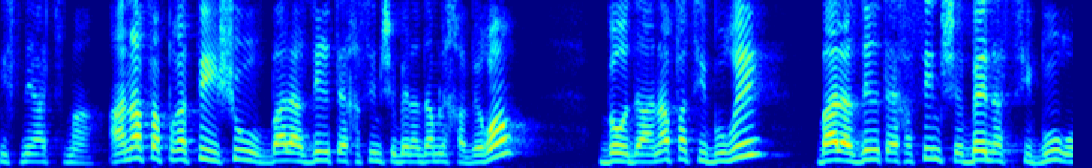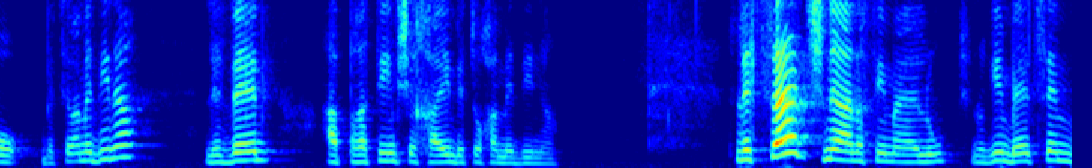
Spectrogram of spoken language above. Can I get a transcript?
בפני עצמה. הענף הפרטי, שוב, בא להסדיר את היחסים שבין אדם לחברו, בעוד הענף הציבורי בא להסדיר את היחסים שבין הציבור, או בעצם המדינה, לבין הפרטים שחיים בתוך המדינה. לצד שני הענפים האלו, שנוגעים בעצם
